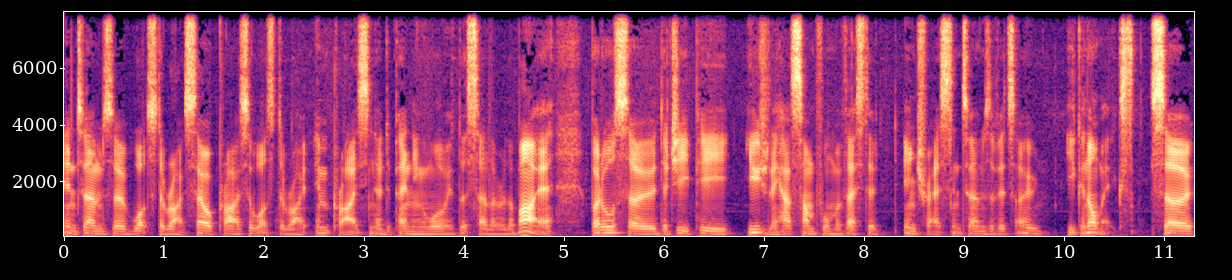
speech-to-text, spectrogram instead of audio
in terms of what's the right sell price or what's the right in price, you know, depending on the seller or the buyer. But also the GP usually has some form of vested interest in terms of its own economics. So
